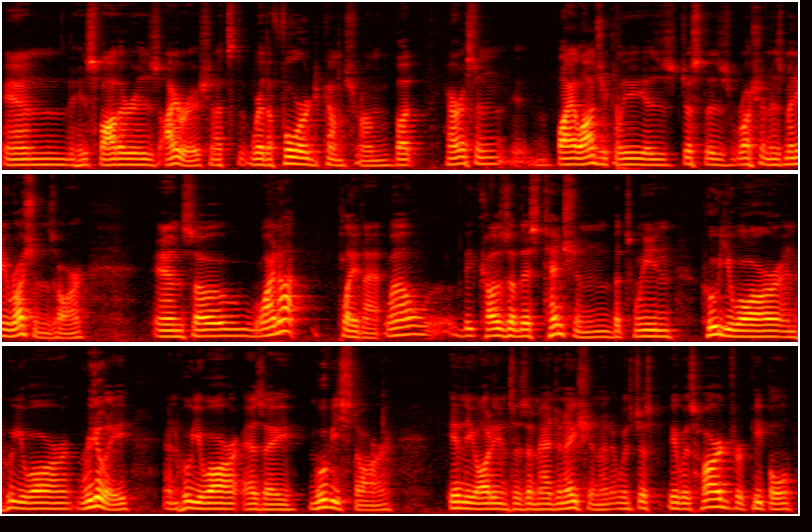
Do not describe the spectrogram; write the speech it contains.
and his father is Irish. That's where the Ford comes from. But Harrison biologically is just as Russian as many Russians are. And so, why not play that? Well, because of this tension between who you are and who you are really and who you are as a movie star in the audience's imagination. And it was just, it was hard for people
